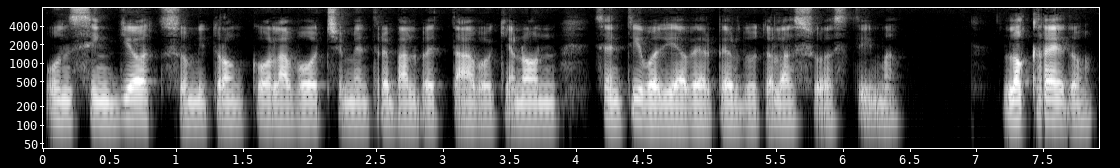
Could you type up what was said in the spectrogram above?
un singhiozzo mi troncò la voce mentre balbettavo che non sentivo di aver perduto la sua stima. Lo credo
